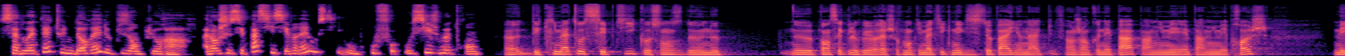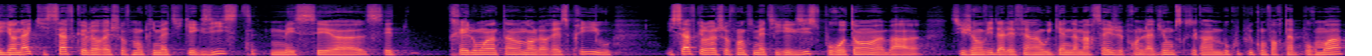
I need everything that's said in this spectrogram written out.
ça doit être une dorée de plus en plus rare. Alors, je ne sais pas si c'est vrai ou si, je me trompe. Euh, des climato-sceptiques au sens de ne, penser que le réchauffement climatique n'existe pas, il y en a, enfin, j'en connais pas parmi mes, proches. Mais il y en a qui savent que le réchauffement climatique existe, mais c'est euh, très lointain dans leur esprit. Ou ils savent que le réchauffement climatique existe. Pour autant, euh, bah, si j'ai envie d'aller faire un week-end à Marseille, je vais prendre l'avion parce que c'est quand même beaucoup plus confortable pour moi.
